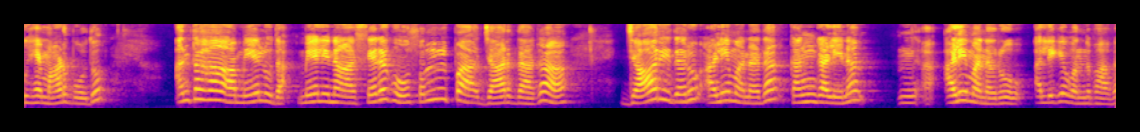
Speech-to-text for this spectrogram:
ಊಹೆ ಮಾಡ್ಬೋದು. ಅಂತಹ ಆ ಮೇಲುದ, ಮೇಲಿನ ಆ ಸೆರಗು ಸ್ವಲ್ಪ ಜಾರಿದಾಗ ಜಾರಿದರು ಅಳಿಮನದ ಕಂಗಳಿನ ಅಳಿಮನರು ಅಲ್ಲಿಗೆ ಒಂದು ಭಾಗ.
